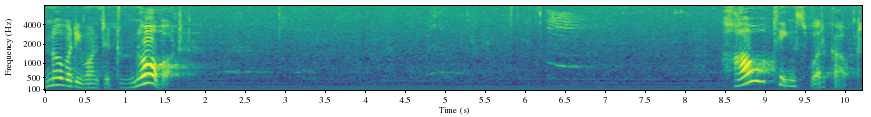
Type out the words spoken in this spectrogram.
Nobody wanted to know about it. How things work out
